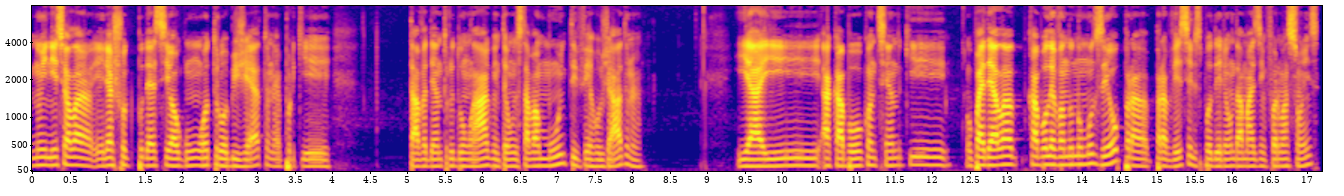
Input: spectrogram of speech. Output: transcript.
no início, ela, ele achou que pudesse ser algum outro objeto, né? Porque estava dentro de um lago, então estava muito enferrujado, né? E aí acabou acontecendo que o pai dela acabou levando no museu para ver se eles poderiam dar mais informações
